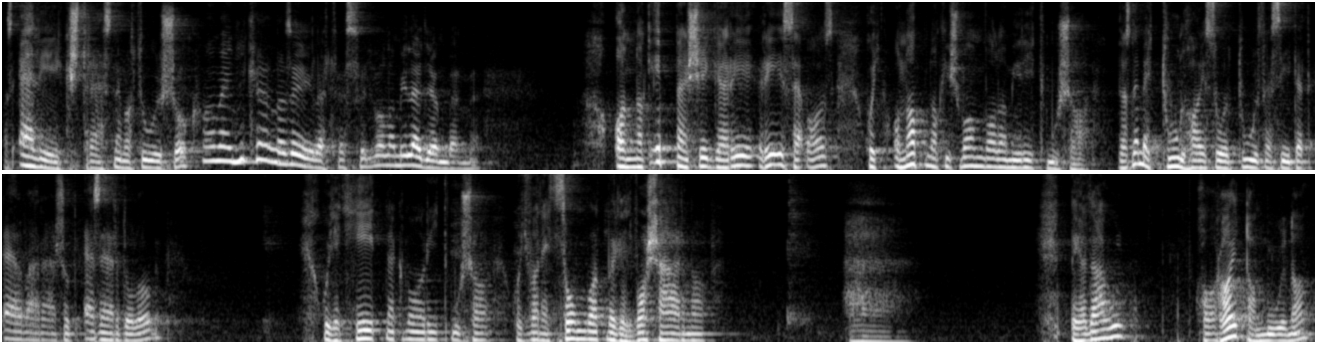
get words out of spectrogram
az elég stressz, nem a túl sok, amennyi kell az élethez, hogy valami legyen benne. Annak éppenséggel része az, hogy a napnak is van valami ritmusa. De az nem egy túlhajszolt, túlfeszített elvárások, ezer dolog, hogy egy hétnek van ritmusa, hogy van egy szombat, meg egy vasárnap. Há. Például, ha rajtam múlna,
